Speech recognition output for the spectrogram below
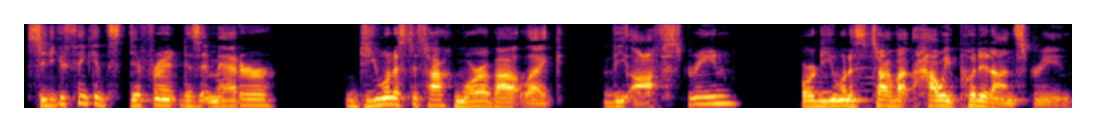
So do you think it's different? Does it matter? Do you want us to talk more about like the off screen? Or do you want us to talk about how we put it on screen?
